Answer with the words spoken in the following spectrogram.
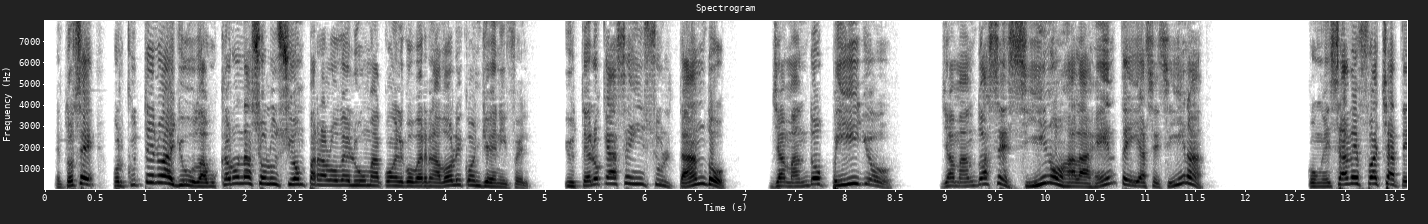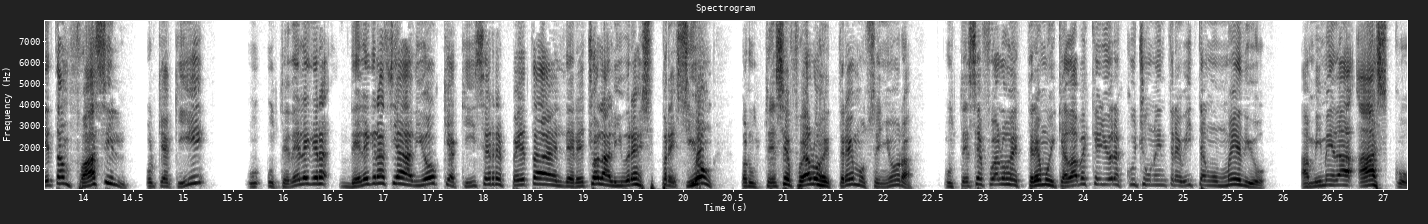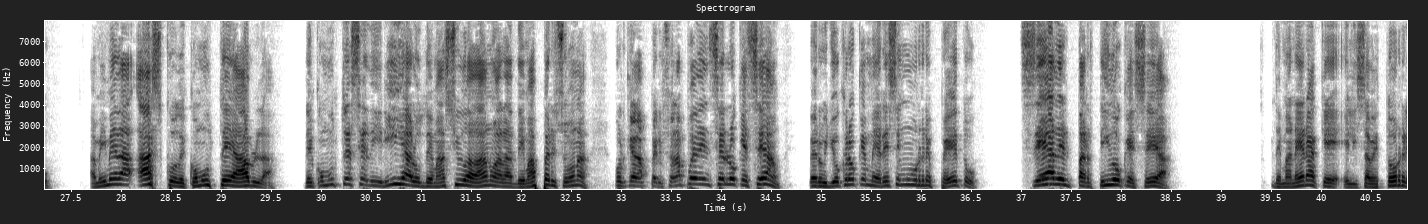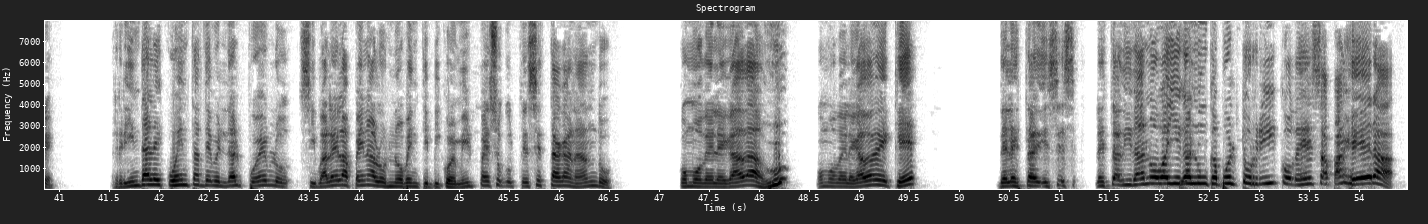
Entonces, ¿por qué usted no ayuda a buscar una solución para lo de Luma con el gobernador y con Jennifer? Y usted lo que hace es insultando, llamando pillos, llamando asesinos a la gente y asesina. Con esa desfachatez tan fácil, porque aquí usted dele gracias a Dios que aquí se respeta el derecho a la libre expresión, pero usted se fue a los extremos, señora. Usted se fue a los extremos y cada vez que yo le escucho una entrevista en un medio, a mí me da asco. A mí me da asco de cómo usted habla, de cómo usted se dirige a los demás ciudadanos, a las demás personas, porque las personas pueden ser lo que sean, pero yo creo que merecen un respeto, sea del partido que sea. De manera que, Elizabeth Torres, ríndale cuentas de verdad al pueblo si vale la pena los noventa y pico de mil pesos que usted se está ganando como delegada, ¿uh? como delegada de qué? De la, estadidad. la estadidad no va a llegar nunca a Puerto Rico, de esa pajera.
